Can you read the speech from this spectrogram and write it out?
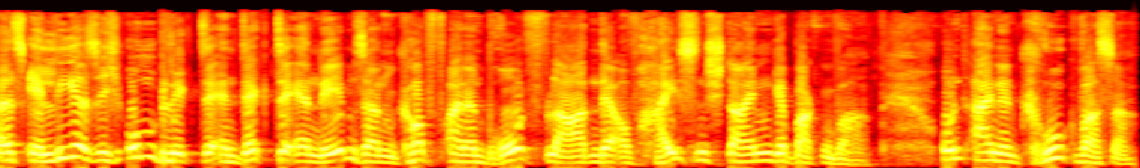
Als Elia sich umblickte, entdeckte er neben seinem Kopf einen Brotfladen, der auf heißen Steinen gebacken war, und einen Krug Wasser.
